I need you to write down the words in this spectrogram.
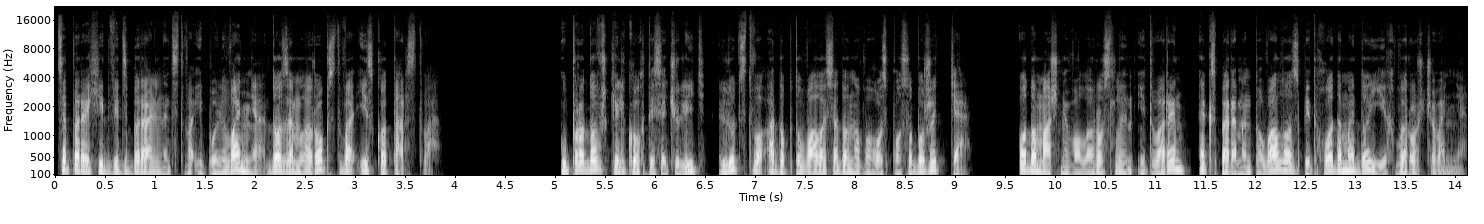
Це перехід від збиральництва і полювання до землеробства і скотарства. Упродовж кількох тисячоліть людство адаптувалося до нового способу життя, одомашнювало рослин і тварин, експериментувало з підходами до їх вирощування.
